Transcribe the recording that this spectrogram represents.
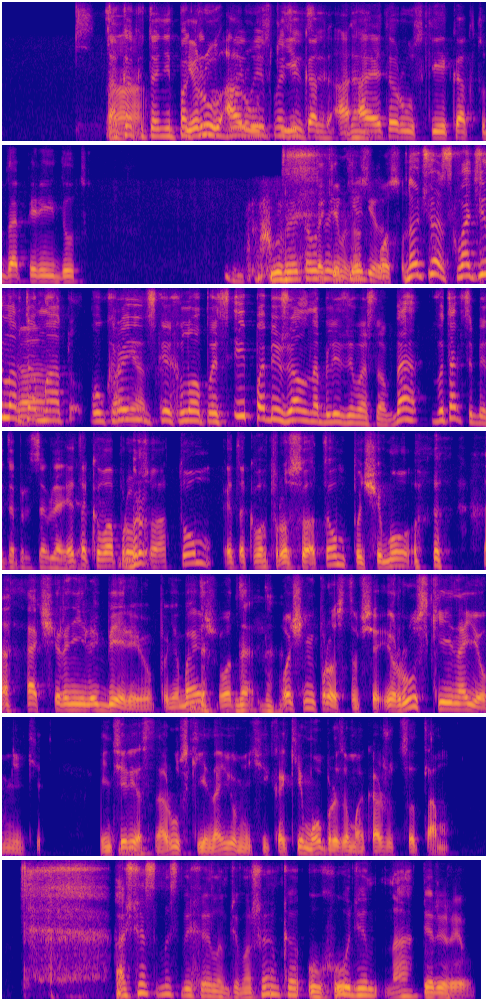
А, а как это не покинут ру, а русские как, а, да. а это русские как туда перейдут? это Таким же способом. Ну что, схватил автомат да, украинский понятно. хлопец и побежал на Ближний Восток, да? Вы так себе это представляете? Это к вопросу Бр... о том, это к вопросу о том, почему очернили Берию, понимаешь? Да, вот да, да. очень просто все. И русские наемники. Интересно, а русские наемники каким образом окажутся там? А сейчас мы с Михаилом Тимошенко уходим на перерыв.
